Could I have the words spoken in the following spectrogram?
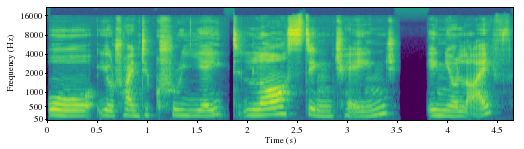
or you're trying to create lasting change in your life.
